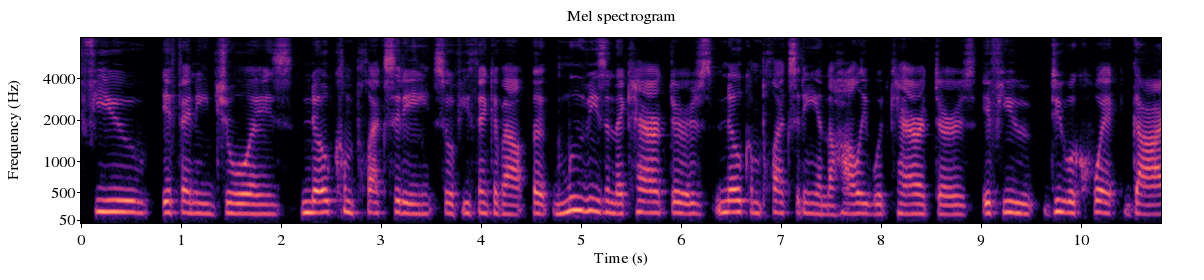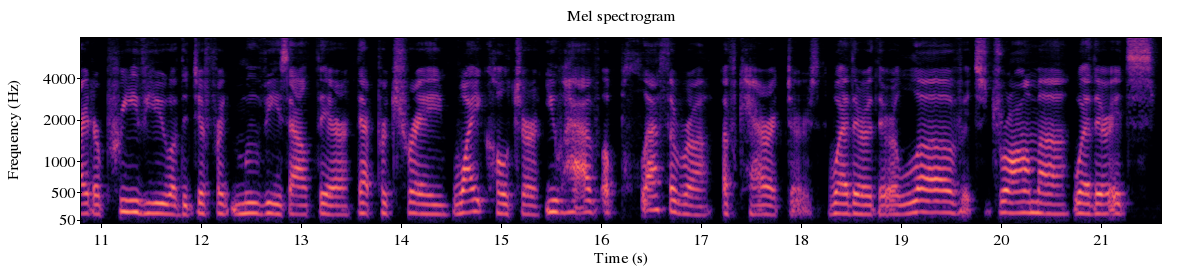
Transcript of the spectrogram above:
few, if any, joys, no complexity. So if you think about the movies and the characters, no complexity in the Hollywood characters. If you do a quick guide or preview of the different movies out there that portray white culture, you have a plethora of characters, whether they're love, it's drama, whether it's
